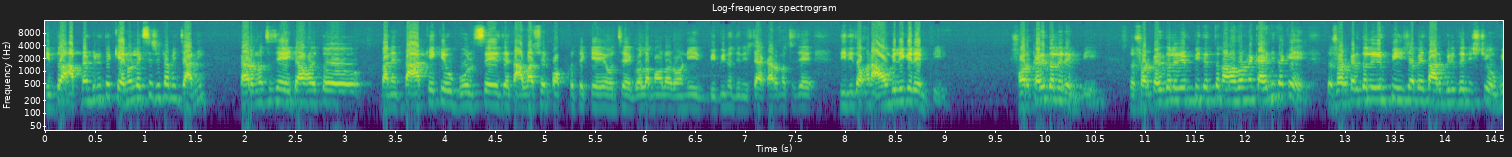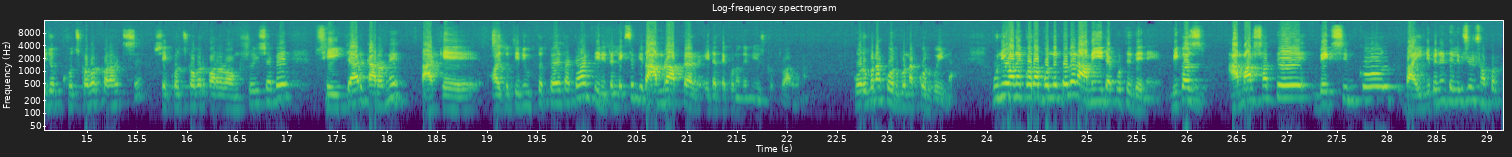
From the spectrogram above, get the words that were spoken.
কিন্তু আপনার বিরুদ্ধে কেন লেখছে সেটা আমি জানি কারণ হচ্ছে যে এটা হয়তো মানে তাকে কেউ বলছে যে তালাশের পক্ষ থেকে হচ্ছে গোলাম মাওলা রনির বিভিন্ন জিনিসটা কারণ হচ্ছে যে তিনি তখন আওয়ামী লীগের এমপি, সরকারি দলের এমপি। তো সরকারি দলের এমপিদের তো নানা ধরনের কাহিনী থাকে। তো সরকারি দলের এমপি হিসাবে তার বিরুদ্ধে নিশ্চয়ই অভিযোগ খোঁজ খবর করা হচ্ছে। সেই খোঁজ খবর করার অংশ হিসেবে সেইটার কারণে তাকে হয়তো তিনি উত্তপ্ত হয়ে থাকতে পারেন, তিনি এটা লিখছেন, কিন্তু আমরা আপনার এটাতে কোনোদিন ইউজ করতে পারব না। করব না করব না, করবোই না। উনি অনেক কথা বললেন বলেন আমি এটা করতে দেনি বিকজ আমার সাথে বেক্সিমকোর বা ইন্ডিপেন্ডেন্ট টেলিভিশন সম্পর্ক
